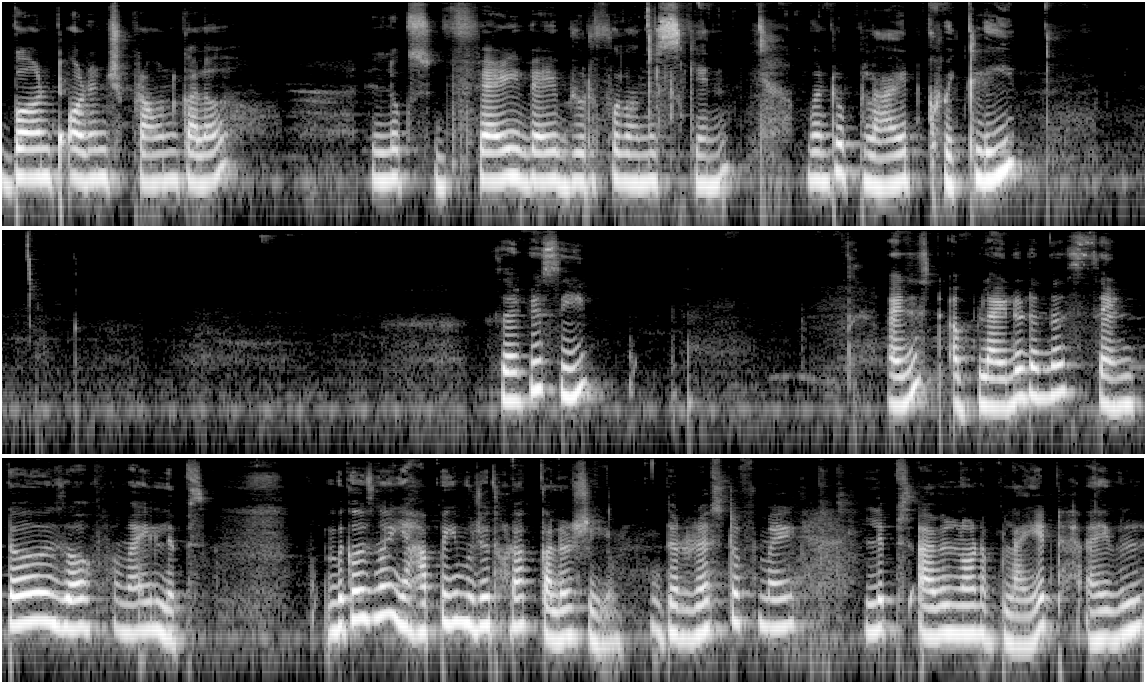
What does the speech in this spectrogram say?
burnt orange brown color. Looks very very beautiful on the skin. I'm going to apply it quickly. So if you see I just applied it in the centers of my lips बिकॉज ना यहाँ पे ही मुझे थोड़ा कलर चाहिए द रेस्ट ऑफ माई lips I will not apply it I will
